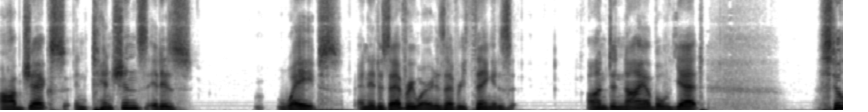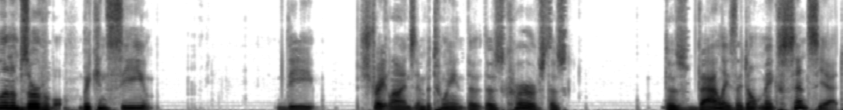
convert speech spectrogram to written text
objects, intentions. It is waves, and it is everywhere. It is everything. It is undeniable, yet still unobservable. We can see the straight lines in between, those curves, those those valleys. They don't make sense yet.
